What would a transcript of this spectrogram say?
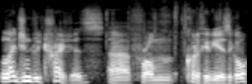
legendary treasures uh, from quite a few years ago.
